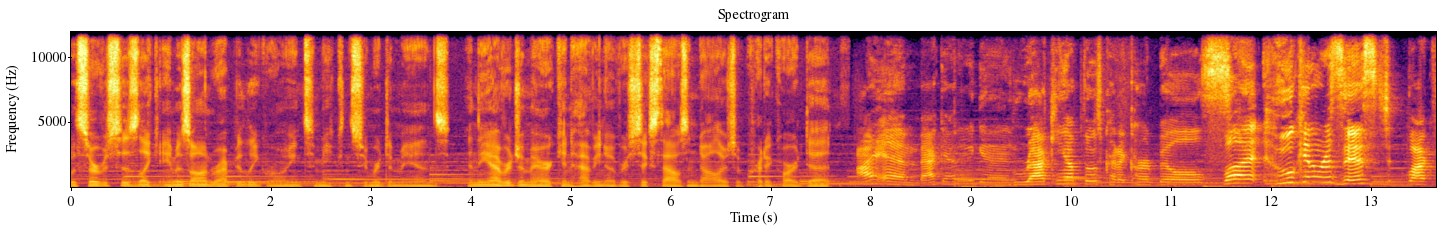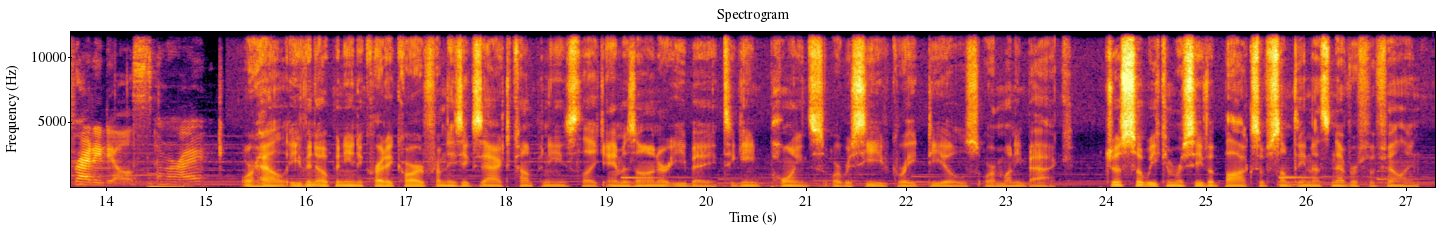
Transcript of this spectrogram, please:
With services like Amazon rapidly growing to meet consumer demands, and the average American having over $6,000 of credit card debt, I am back at it again, racking up those credit card bills. But who can resist Black Friday deals? Am I right? or hell, even opening a credit card from these exact companies like Amazon or eBay to gain points or receive great deals or money back, just so we can receive a box of something that's never fulfilling.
